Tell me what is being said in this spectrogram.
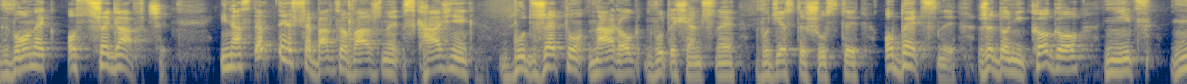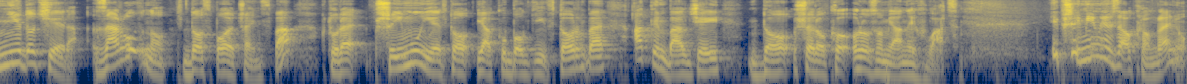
dzwonek ostrzegawczy. I następny jeszcze bardzo ważny wskaźnik budżetu na rok 2026 obecny, że do nikogo nic nie dociera, zarówno do społeczeństwa, które przyjmuje to jak ubogi w torbę, a tym bardziej do szeroko rozumianych władz. I przyjmijmy w zaokrągleniu,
